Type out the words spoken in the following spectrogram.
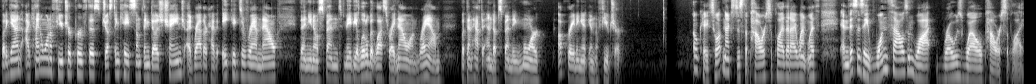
But again, I kind of want to future proof this just in case something does change. I'd rather have 8 gigs of RAM now than, you know, spend maybe a little bit less right now on RAM, but then have to end up spending more upgrading it in the future. Okay, so up next is the power supply that I went with, and this is a 1000 watt Rosewill power supply.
